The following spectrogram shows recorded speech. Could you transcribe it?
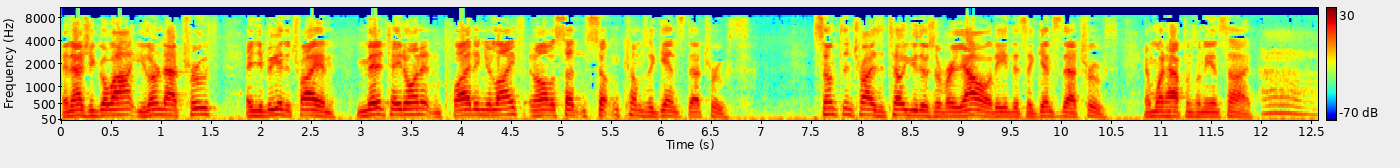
and as you go out, you learn that truth and you begin to try and meditate on it and apply it in your life, and all of a sudden something comes against that truth. Something tries to tell you there's a reality that's against that truth. And what happens on the inside?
